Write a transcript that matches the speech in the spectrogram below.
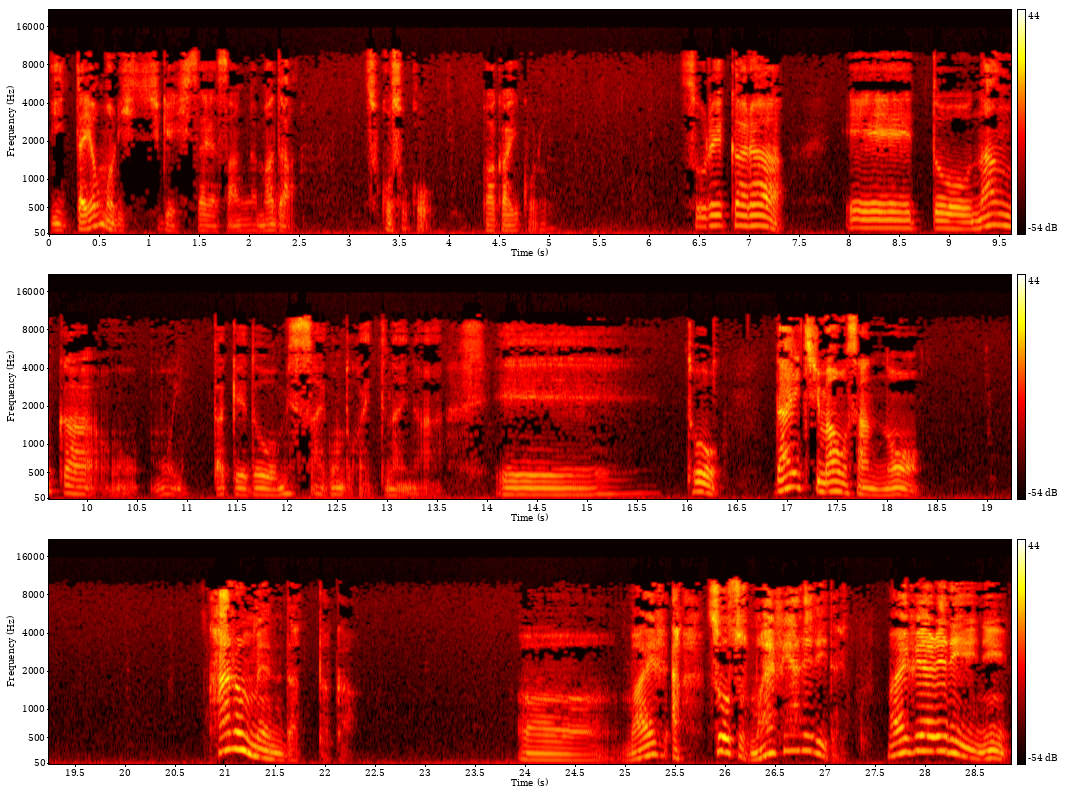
言ったよ、森重久也さんがまだそこそこ若い頃。それから、えー、っと、なんかもう言ったけど、ミスサイゴンとか言ってないな。えー、と、大地真央さんのカルメンだったか。あマイフあ、そうそう、マイフェアレディだよ。マイフェアレディに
